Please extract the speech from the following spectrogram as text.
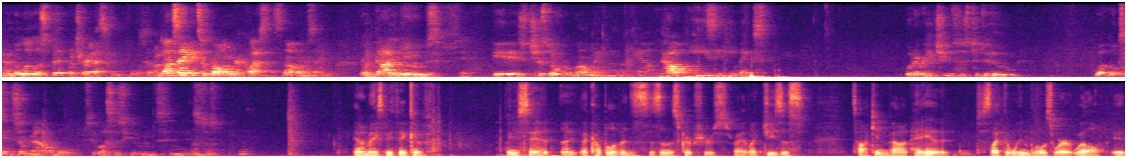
even the littlest bit what you're asking for. I'm not saying it's a wrong request. That's not what I'm saying. When God moves, it is just overwhelming how easy he makes whatever he chooses to do what looks insurmountable to us as humans and it's just Yeah, it makes me think of when you say it, a, a couple of instances in the scriptures, right? Like Jesus talking about, hey, uh, just like the wind blows where it will, it,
